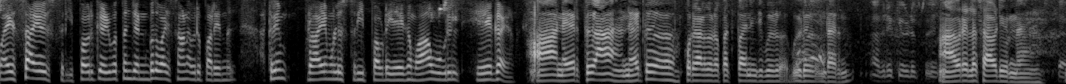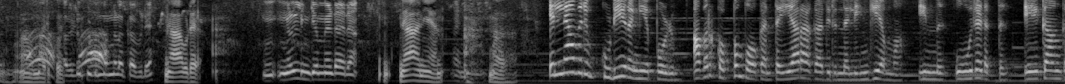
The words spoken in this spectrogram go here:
വയസ്സായ ഒരു സ്ത്രീ. ഇപ്പോൾ അവർക്ക് എഴുപത്തഞ്ച് എൺപത് വയസ്സാണ് അവർ പറയുന്നത്. അത്രയും പ്രായമുള്ള സ്ത്രീ ഇപ്പോൾ അവിടെ ഏകം ആ ഊരിൽ ഏകയാണ്. ആ നേരത്തെ ആ നേരത്തെ കുറേ ആളുകളുടെ പത്ത് പതിനഞ്ച് വീട് വീട് ഉണ്ടായിരുന്നു. അവരെല്ലാം സാവടിയുണ്ട് ഉണ്ടായിരുന്നു കുടുംബങ്ങളൊക്കെ അവിടെ? ഞാൻ അവിടെ. ഞാൻ ആ. എല്ലാവരും കുടിയിറങ്ങിയപ്പോഴും അവർക്കൊപ്പം പോകാൻ തയ്യാറാകാതിരുന്ന ലിംഗിയമ്മ ഇന്ന് ഊരടത്ത് ഏകാംഗ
